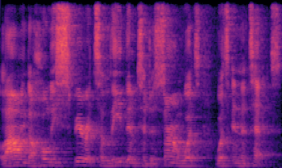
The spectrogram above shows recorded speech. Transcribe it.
allowing the Holy Spirit to lead them to discern what's what's in the text.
